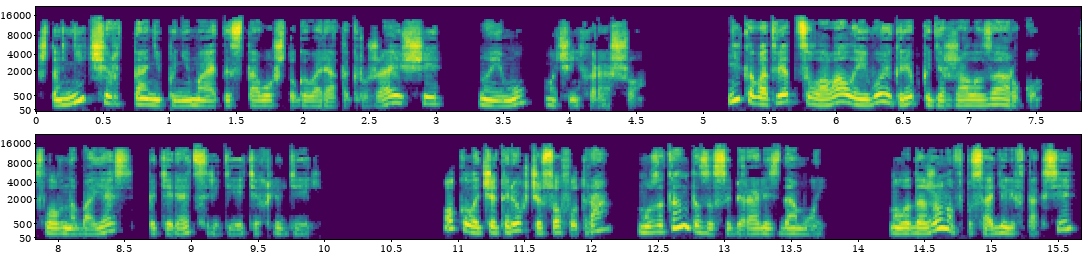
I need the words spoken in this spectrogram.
что ни черта не понимает из того, что говорят окружающие, но ему очень хорошо. Ника в ответ целовала его и крепко держала за руку, словно боясь потерять среди этих людей. Около четырех часов утра музыканты засобирались домой. Молодоженов посадили в такси,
